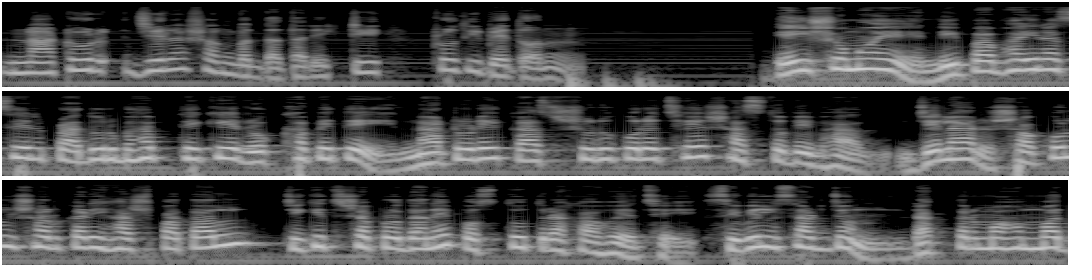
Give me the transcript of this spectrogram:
নাটোর জেলা সংবাদদাতার একটি প্রতিবেদন। এই সময়ে নিপা ভাইরাসের প্রাদুর্ভাব থেকে রক্ষা পেতে নাটোরে কাজ শুরু করেছে স্বাস্থ্য বিভাগ। জেলার সকল সরকারি হাসপাতাল চিকিৎসা প্রদানে প্রস্তুত রাখা হয়েছে। Civil surgeon doctor Mohammad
